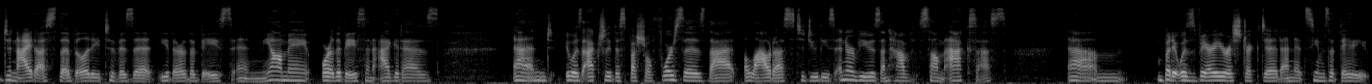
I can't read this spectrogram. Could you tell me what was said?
denied us the ability to visit either the base in Niamey or the base in Agadez. And it was actually the special forces that allowed us to do these interviews and have some access. Um, but it was very restricted. And it seems that they,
